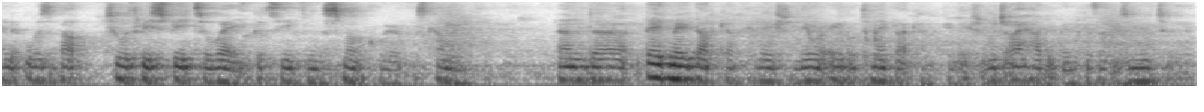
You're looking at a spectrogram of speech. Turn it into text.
And it was about two or three streets away. You could see from the smoke where it was coming. And uh, they'd made that calculation. They were able to make that calculation, which I hadn't been because I was new to it.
